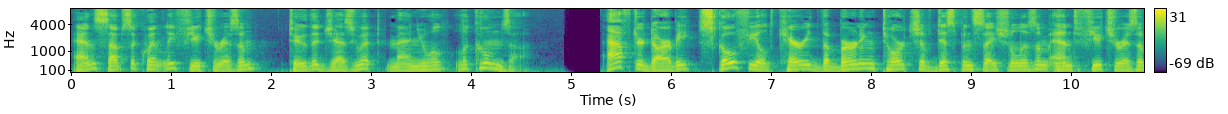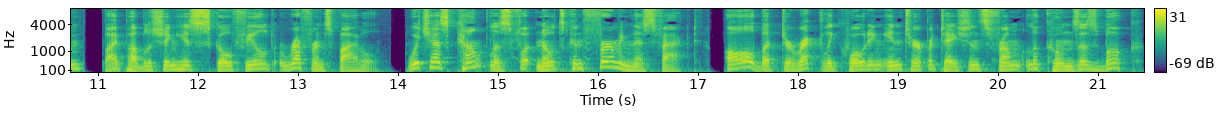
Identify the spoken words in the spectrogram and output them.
and subsequently futurism to the Jesuit Manuel Lacunza. After Darby, Scofield carried the burning torch of dispensationalism and futurism by publishing his Scofield Reference Bible, which has countless footnotes confirming this fact, all but directly quoting interpretations from Lacunza's book.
